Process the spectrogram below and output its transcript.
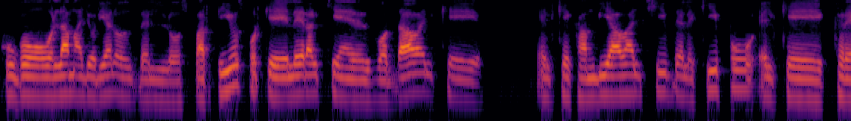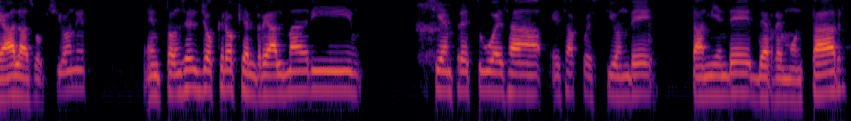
jugó la mayoría de los, de los partidos porque él era el que desbordaba, el que, el que cambiaba el chip del equipo, el que creaba las opciones. Entonces yo creo que el Real Madrid siempre tuvo esa, esa cuestión de también de, de remontar.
